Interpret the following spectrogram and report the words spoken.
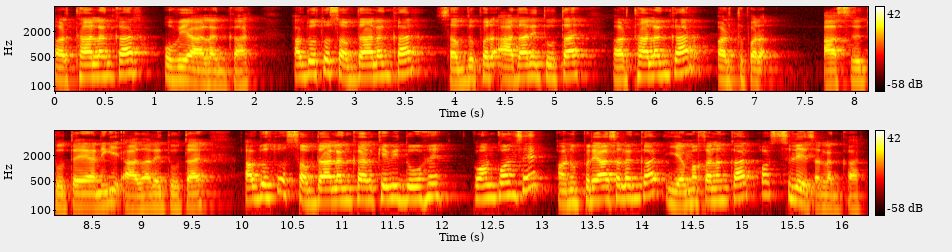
अर्थालंकार, उभयालंकार। अब दोस्तों शब्दालंकार शब्द पर आधारित होता है, अर्थालंकार अर्थ पर आश्रित होता है, यानी कि आधारित होता है। अब दोस्तों शब्दालंकार के भी दो हैं कौन कौन से? अनुप्रयास अलंकार, यमक अलंकार और श्लेष अलंकार।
